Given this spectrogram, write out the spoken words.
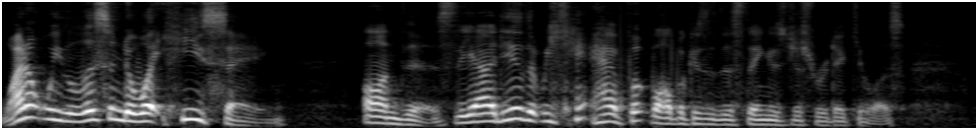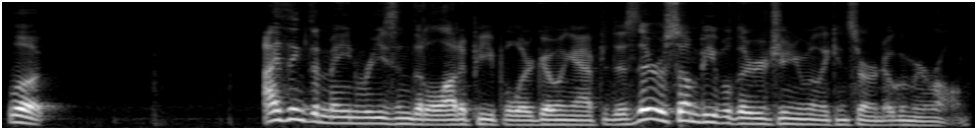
Why don't we listen to what he's saying on this? The idea that we can't have football because of this thing is just ridiculous. Look, I think the main reason that a lot of people are going after this, there are some people that are genuinely concerned, don't get me wrong.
